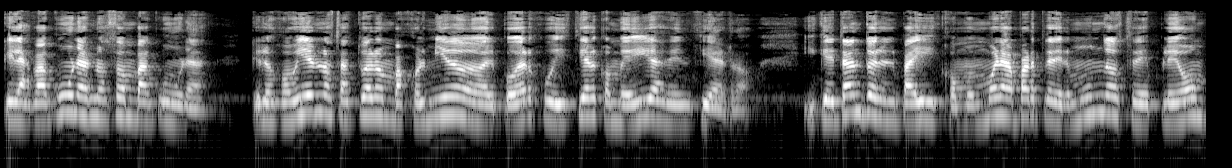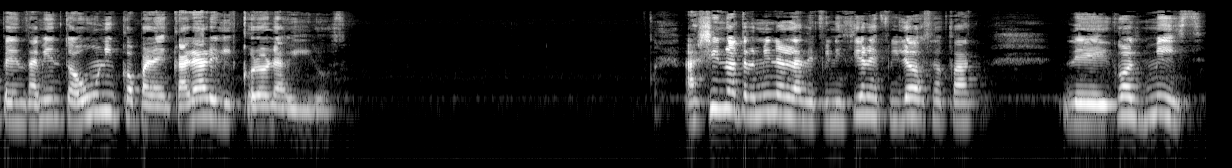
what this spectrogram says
que las vacunas no son vacunas, que los gobiernos actuaron bajo el miedo del Poder Judicial con medidas de encierro, y que tanto en el país como en buena parte del mundo se desplegó un pensamiento único para encarar el coronavirus. Allí no terminan las definiciones filósofas de Goldsmith,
